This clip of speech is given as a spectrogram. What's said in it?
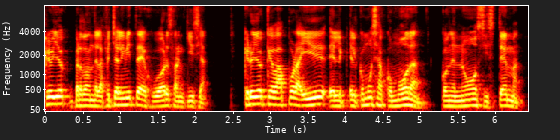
Creo yo, perdón, de la fecha límite de jugadores franquicia. Creo yo que va por ahí el, el cómo se acomodan con el nuevo sistema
